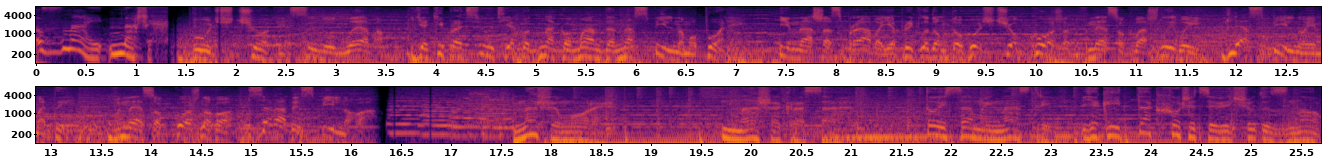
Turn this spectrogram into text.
Знай наших. Будь-що під силу левам, які працюють як одна команда на спільному полі. І наша справа є прикладом того, що кожен внесок важливий для спільної мети. Внесок кожного заради спільного. Наше море, наша краса, той самий настрій, який так хочеться відчути знов.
